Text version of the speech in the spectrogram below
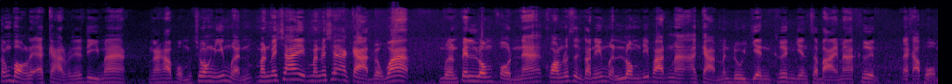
ต้องบอกเลยอากาศวันนี้ดีมากนะครับผมช่วงนี้เหมือนมันไม่ใช่มันไม่ใช่อากาศแบบว่าเหมือนเป็นลมฝนนะ ความรู้สึกตอนนี้เหมือนลมที่พัดมาอากาศมันดูเย็นขึ้นเย็นสบายมากขึ้นนะครับผม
